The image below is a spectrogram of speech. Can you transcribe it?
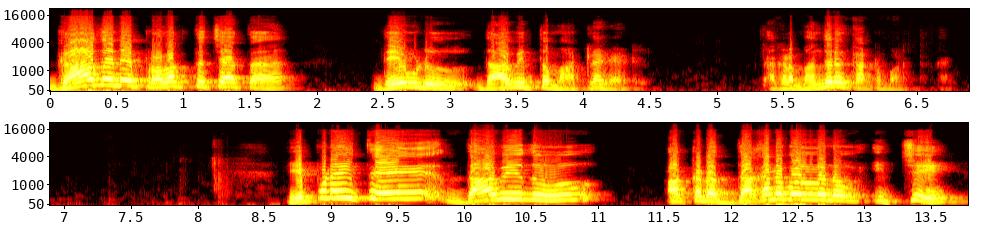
గాదనే ప్రవక్త చేత దేవుడు దావితో మాట్లాడాడు. అక్కడ మందిరం కట్టబడుతుంది. ఎప్పుడైతే దావీదు అక్కడ దహన బలులను ఇచ్చి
